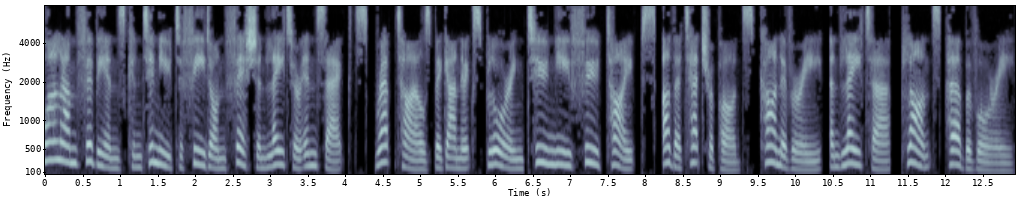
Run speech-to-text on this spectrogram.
While amphibians continued to feed on fish and later insects, reptiles began exploring two new food types, other tetrapods carnivory, and later, plants herbivory.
